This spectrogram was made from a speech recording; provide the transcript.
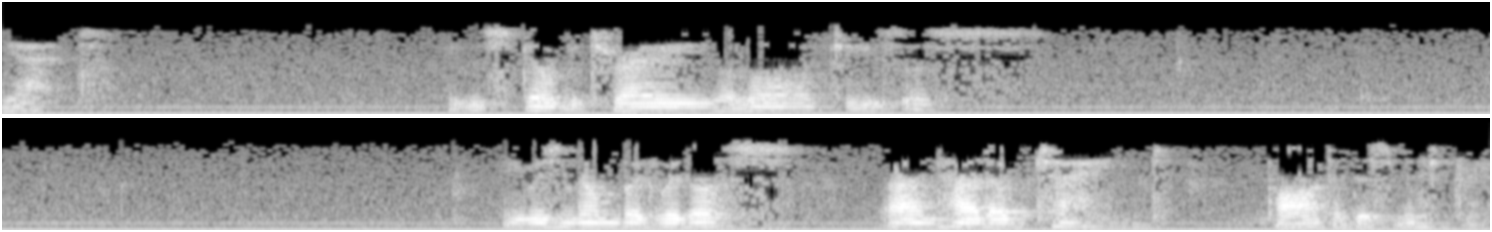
Yet, he would still betray the Lord Jesus. He was numbered with us and had obtained part of this ministry.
